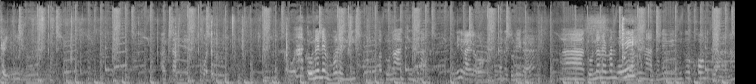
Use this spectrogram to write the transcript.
ไก่นี่เอาจับนี่กดดิกดตัวนี่เนี่ยมันอะไรนี้เอาตัวน่ากินก็ได้นี่อะไรเหรอตัวนั่นน่ะตัวนี้กะอ่าตัวนั่นอะไรมันอุ๊ดียอย่างนี้นะตัวนี้ไม่ตัวคล้องทุกอย่างนะ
